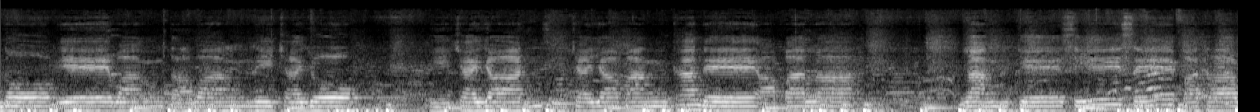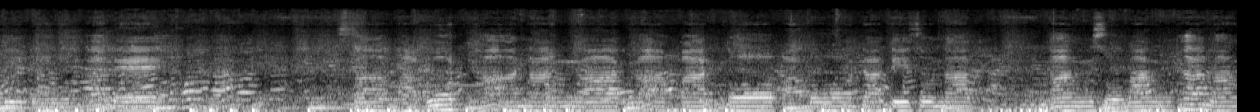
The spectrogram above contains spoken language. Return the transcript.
โนเอวังตาวังนิชโยนิชยันสุชยมังคะเนอปาลาลังเกสีเสปทาวิโตคะเลสัพพพุทธานังอาคาปัตโตปะโมดติสุนัขตังสุมังคลัง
